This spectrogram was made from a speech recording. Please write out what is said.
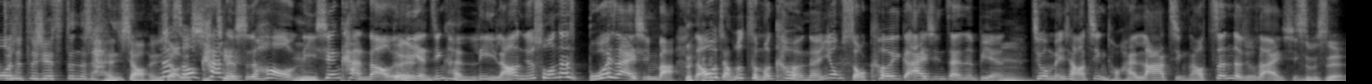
的，就是这些真的是很小很小的。那时候看的时候，嗯、你先看到了，你眼睛很利，然后你就说那不会是爱心吧？然后我讲说怎么可能用手刻一个爱心在那边？嗯、结果没想到镜头还拉近，然后真的就是爱心，是不是？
